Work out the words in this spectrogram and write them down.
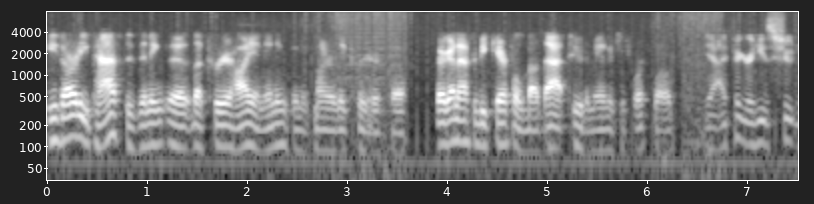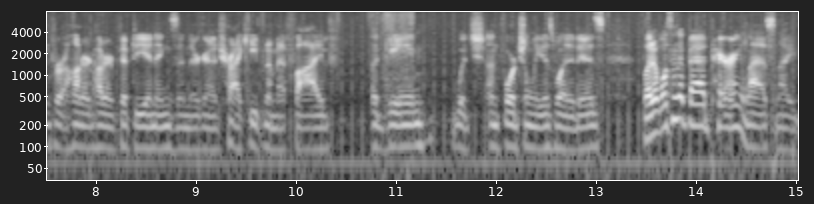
he's already passed his inning, uh, the career high in innings in his minor league career, so they're gonna have to be careful about that too to manage his workload. Yeah, I figure he's shooting for 100, 150 innings, and they're going to try keeping him at five a game, which unfortunately is what it is. But it wasn't a bad pairing last night.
